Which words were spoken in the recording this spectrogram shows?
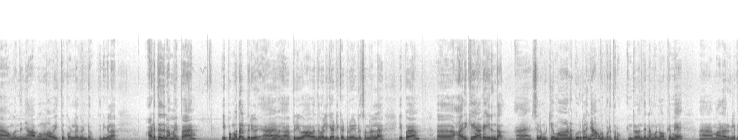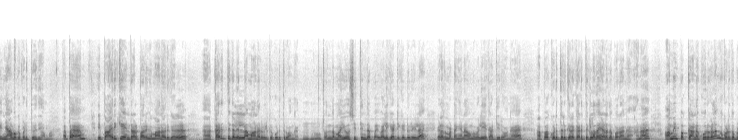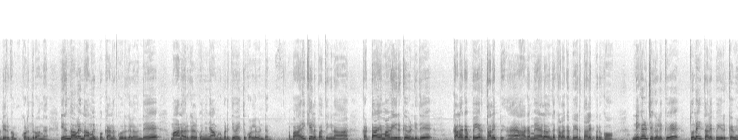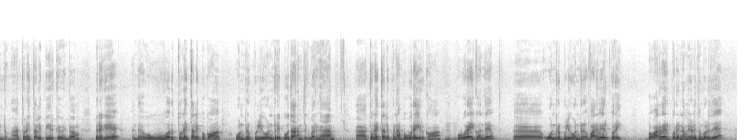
அவங்க வந்து ஞாபகமாக வைத்து கொள்ள வேண்டும். சரிங்களா? அடுத்தது நம்ம இப்போ இப்போ முதல் பிரிவு அஹ், அஹ், பிரிவு ஆ வந்து வழிகாட்டி கட்டுரை என்று சொன்னல இப்போ அறிக்கையாக இருந்தால் சில முக்கியமான கூறுகளை ஞாபகப்படுத்துகிறோம் என்று வந்து நம்ம நோக்கமே மாணவர்களுக்கு ஞாபகப்படுத்துவது. அப்போ இப்போ அறிக்கை என்றால் பாருங்கள் மாணவர்கள் கருத்துக்கள் எல்லாம் மாணவர்களுக்கு கொடுத்துருவாங்க. சொந்தமாக யோசித்து இந்த வழிகாட்டி கட்டுரையில் எழுத மாட்டாங்க. ஏன்னா அவங்க வழியை காட்டிடுவாங்க அப்போ கொடுத்துருக்கிற கருத்துக்களை தான் எழுத போகிறாங்க ஆனால் அமைப்புக்கான கூறுகள் அங்கே கொடுக்கப்பட்டிருக்கும் கொடுத்துருவாங்க. இருந்தாலும் இந்த அமைப்புக்கான கூறுகளை வந்து மாணவர்கள் கொஞ்சம் ஞாபகப்படுத்தி வைத்து கொள்ள வேண்டும். அப்போ அறிக்கையில் பார்த்தீங்கன்னா கட்டாயமாக இருக்க வேண்டியது கழகப் பெயர் தலைப்பு ஆக மேலே வந்து கழகப் பெயர் தலைப்பு இருக்கும். நிகழ்ச்சிகளுக்கு துணை தலைப்பு இருக்க வேண்டும் துணை தலைப்பு இருக்க வேண்டும். பிறகு அந்த ஒவ்வொரு துணை தலைப்புக்கும் ஒன்று புள்ளி ஒன்று இப்போ உதாரணத்துக்கு பாருங்கள் துணை தலைப்புனா இப்போ உரை இருக்கும். இப்போ உரைக்கு வந்து ஒன்று புள்ளி ஒன்று வரவேற்புரை. இப்போ வரவேற்புரை நம்ம எழுதும் பொழுது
